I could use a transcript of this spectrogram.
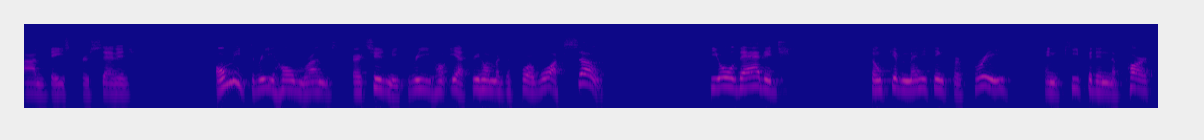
on base percentage only three home runs, or excuse me, three home, yeah, three home runs and four walks. So the old adage, don't give him anything for free and keep it in the park.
